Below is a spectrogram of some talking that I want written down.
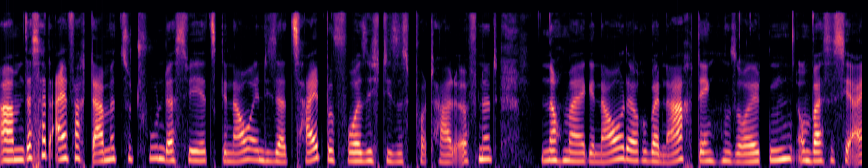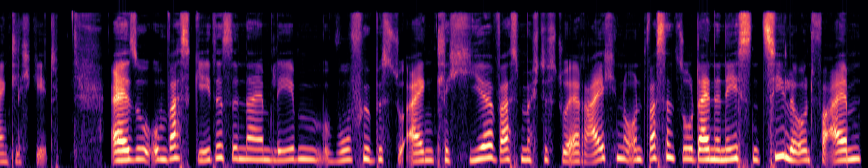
Ähm, das hat einfach damit zu tun, dass wir jetzt genau in dieser Zeit, bevor sich dieses Portal öffnet, nochmal genau darüber nachdenken sollten, um was es hier eigentlich geht. Also um was geht es in deinem Leben? Wofür bist du eigentlich hier? Was möchtest du erreichen? Und was sind so deine nächsten Ziele? Und vor allem,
